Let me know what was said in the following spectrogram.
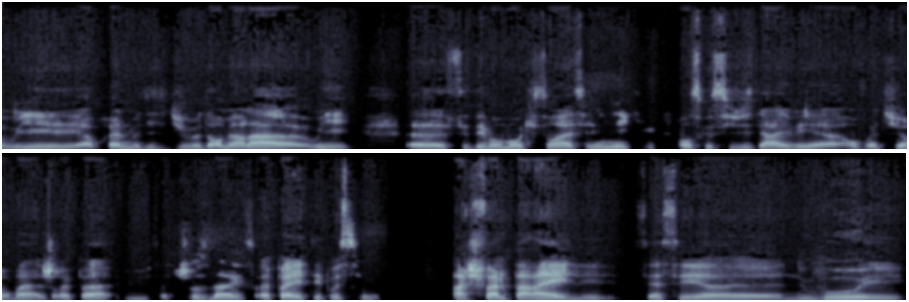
Oui. Et après elle me dit tu veux dormir là Oui. c'est des moments qui sont assez uniques. je pense que si j'étais arrivé en voiture, bah j'aurais pas eu cette chose-là, ça aurait pas été possible. À cheval, pareil, c'est assez nouveau et,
